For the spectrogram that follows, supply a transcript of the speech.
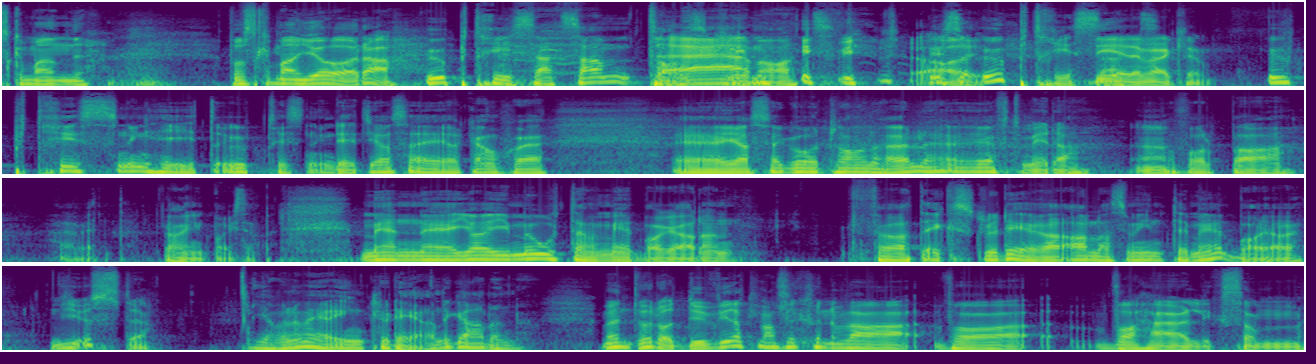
Ska man, vad ska man göra? Upptrissat samtalsklimat. Nej, Det är så ja, upptrissat. Det är det verkligen. Upptrissning hit och upptrissning dit. Jag säger kanske, eh, jag ska gå och ta en öl i eftermiddag. Och folk bara, jag vet inte, jag har inget bra exempel. Men eh, jag är emot det här med medborgargarden för att det exkluderar alla som inte är medborgare. Just det. Jag vill ha mer inkluderande garden. Men vadå, du vill att man ska kunna vara, vara, vara här liksom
